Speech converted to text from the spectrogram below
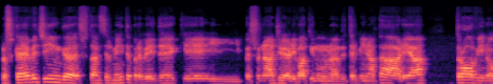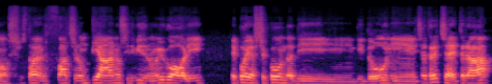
Lo scavenging eh, sostanzialmente prevede che i personaggi arrivati in una determinata area trovino, facciano un piano, si dividono i ruoli e poi a seconda di, di doni, eccetera, eccetera,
